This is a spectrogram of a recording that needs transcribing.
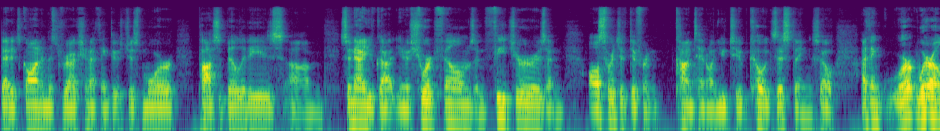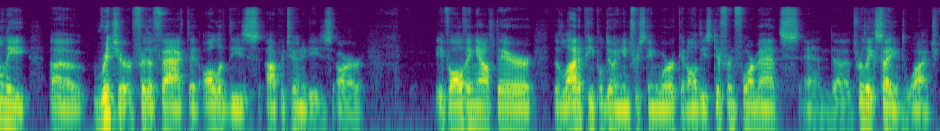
that it's gone in this direction. I think there's just more possibilities. Um, so now you've got you know short films and features and all sorts of different content on YouTube coexisting. So I think we're we're only uh, richer for the fact that all of these opportunities are evolving out there. There's a lot of people doing interesting work in all these different formats, and uh, it's really exciting to watch.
